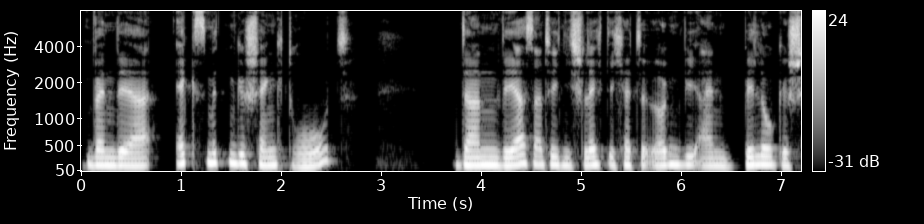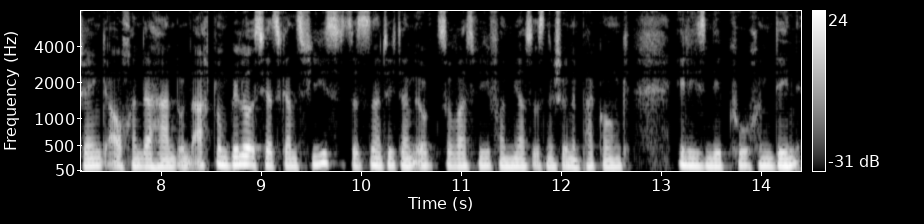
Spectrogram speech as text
wenn der Ex mit einem Geschenk droht, dann wäre es natürlich nicht schlecht, ich hätte irgendwie ein Billo-Geschenk auch in der Hand. Und Achtung, Billo ist jetzt ganz fies. Das ist natürlich dann irgend sowas wie von mir aus ist eine schöne Packung Elisenlebkuchen, den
